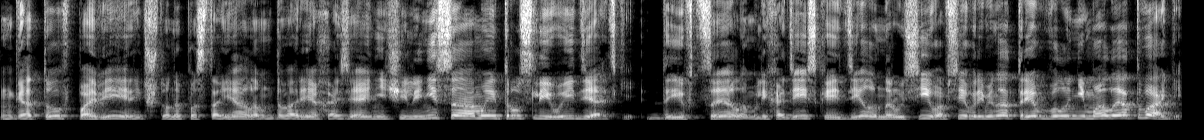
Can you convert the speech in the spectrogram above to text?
Готов поверить, что на постоялом дворе хозяйничали не самые трусливые дядьки. Да и в целом лиходейское дело на Руси во все времена требовало немалой отваги,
